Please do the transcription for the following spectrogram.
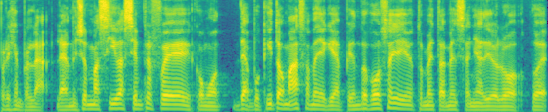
por ejemplo, la, la emisión masiva siempre fue como de a poquito más a medida que iban pidiendo cosas y eventualmente también se añadió lo, lo-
